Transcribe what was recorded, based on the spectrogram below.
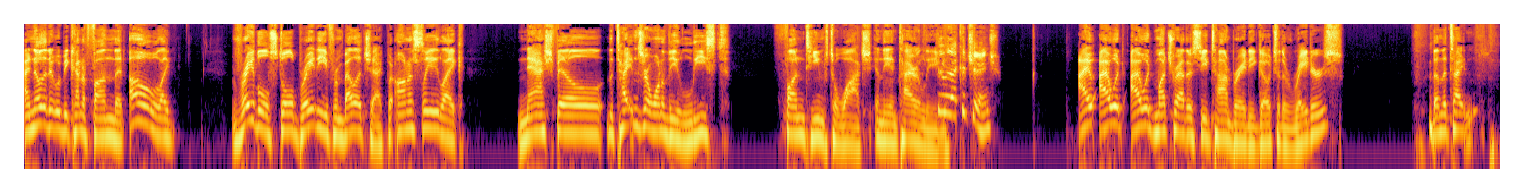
I know that it would be kind of fun that, oh, like Vrabel stole Brady from Belichick. But honestly, like Nashville, the Titans are one of the least fun teams to watch in the entire league. Yeah, that could change. I, I would I would much rather see Tom Brady go to the Raiders than the Titans.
